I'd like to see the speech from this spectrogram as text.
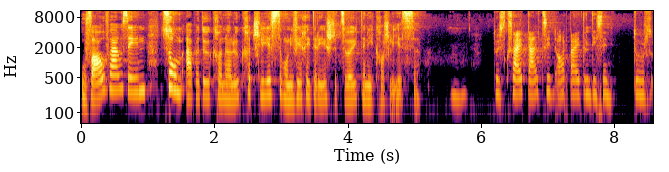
auf alle Fälle Sinn, um eben dort Lücken zu schließen, die ich vielleicht in der ersten, zweiten nicht schließen kann. Mhm. Du hast gesagt, Teilzeitarbeitende sind durch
